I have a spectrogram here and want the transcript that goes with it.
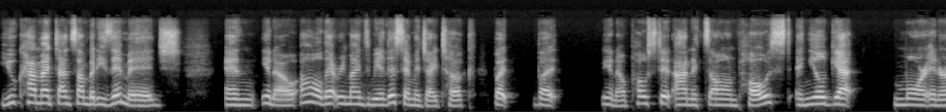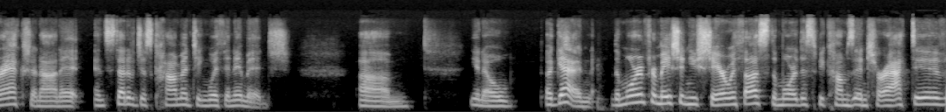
you comment on somebody's image and you know oh that reminds me of this image i took but but you know post it on its own post and you'll get more interaction on it instead of just commenting with an image. Um, you know, again, the more information you share with us, the more this becomes interactive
